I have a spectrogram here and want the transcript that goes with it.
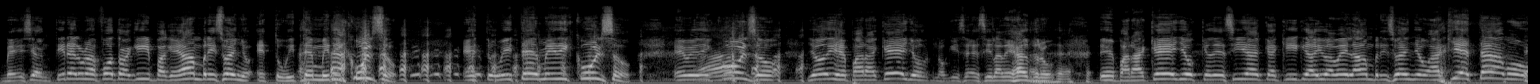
Me decían, tírale una foto aquí para que hambre y sueño. Estuviste en mi discurso. Estuviste en mi discurso. En mi discurso. Yo dije, para aquellos, no quise decir Alejandro, dije, para aquellos que decían que aquí que iba a haber hambre y sueño, aquí estamos.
